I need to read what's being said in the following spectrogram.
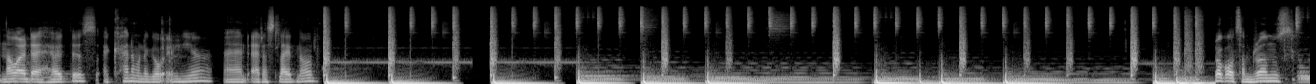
Now that I heard this, I kind of want to go in here and add a slide note. Drop out some drums. Drop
